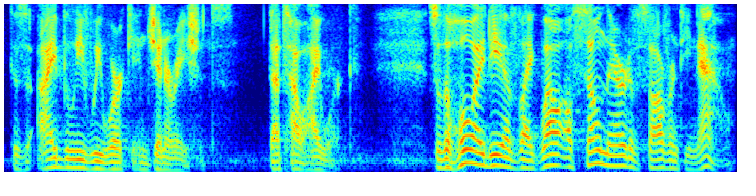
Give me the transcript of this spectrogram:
because I believe we work in generations. That's how I work. So the whole idea of like, well, I'll sell narrative sovereignty now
